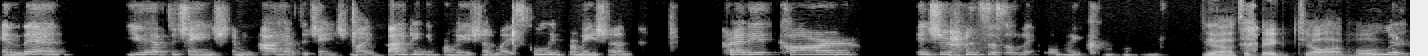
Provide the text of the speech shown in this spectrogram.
and then you have to change i mean i have to change my banking information my school information credit card insurances i'm like oh my god. Yeah it's a big job. Holy. I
